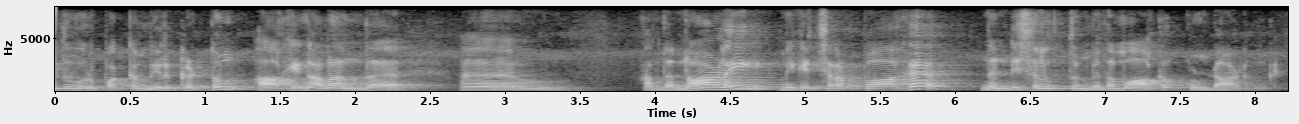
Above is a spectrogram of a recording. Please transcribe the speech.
இது ஒரு பக்கம் இருக்கட்டும். ஆகையினால் அந்த அந்த நாளை மிகச் சிறப்பாக நன்றி செலுத்தும் விதமாக கொண்டாடுங்கள்.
